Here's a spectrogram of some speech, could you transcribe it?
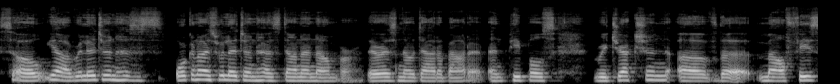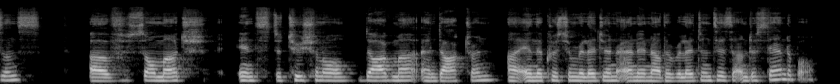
So, yeah, religion has, organized religion has done a number. There is no doubt about it. And people's rejection of the malfeasance of so much institutional dogma and doctrine uh, in the Christian religion and in other religions is understandable.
